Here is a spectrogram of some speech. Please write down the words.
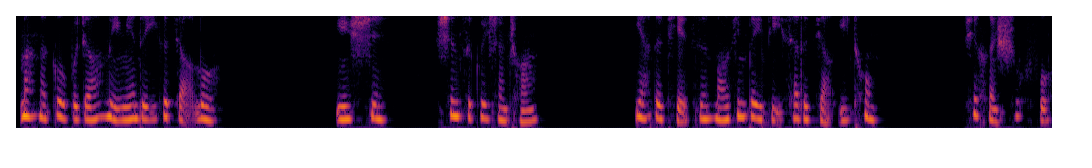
妈妈够不着里面的一个角落，于是身子跪上床，压得铁子毛巾被底下的脚一痛，却很舒服。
